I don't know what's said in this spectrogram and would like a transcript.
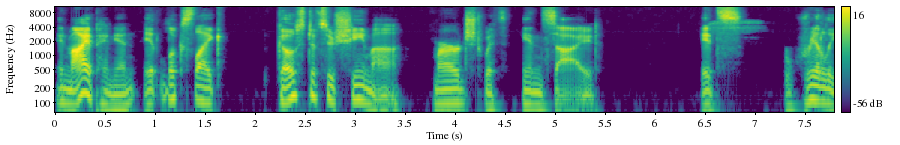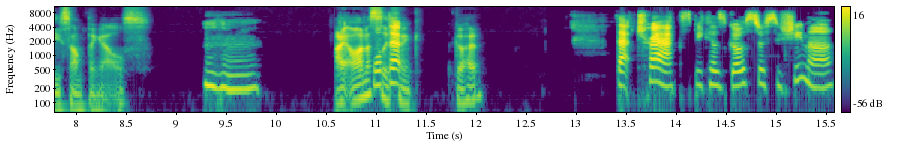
in my opinion, it looks like Ghost of Tsushima merged with Inside. It's really something else. Mm-hmm. I honestly Well, that- think. Go ahead. That tracks because Ghost of Tsushima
